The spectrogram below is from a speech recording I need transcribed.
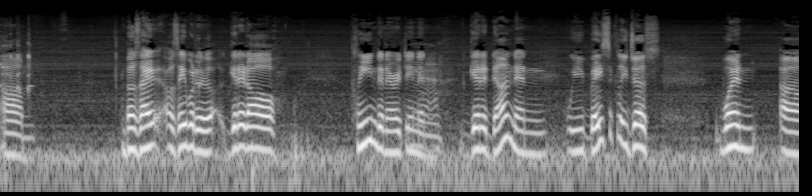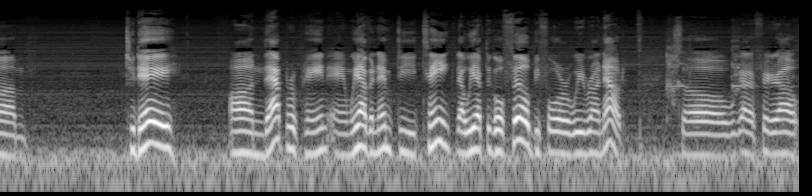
Um, but I was, I was able to get it all cleaned and everything and get it done. And we basically just went um, today on that propane, and we have an empty tank that we have to go fill before we run out. So we got to figure out.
